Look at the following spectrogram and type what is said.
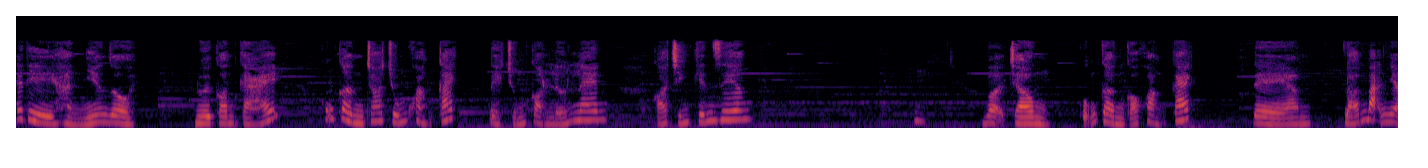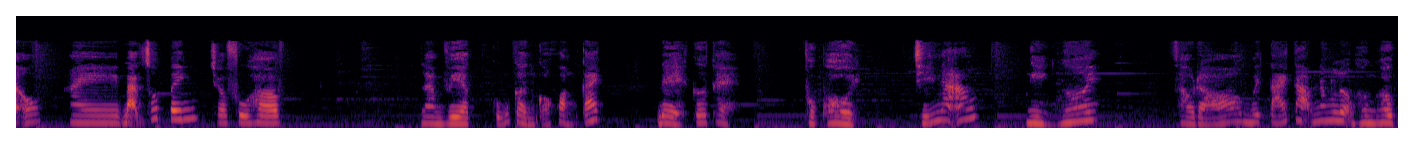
Thế thì hẳn nhiên rồi, nuôi con cái cũng cần cho chúng khoảng cách để chúng còn lớn lên, có chính kiến riêng. Vợ chồng cũng cần có khoảng cách để à, đón bạn nhậu hay bạn shopping cho phù hợp. Làm việc cũng cần có khoảng cách để cơ thể phục hồi, trí não, nghỉ ngơi. Sau đó mới tái tạo năng lượng hừng hực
